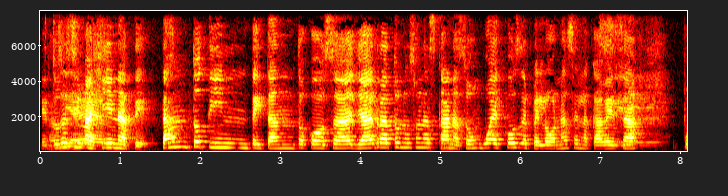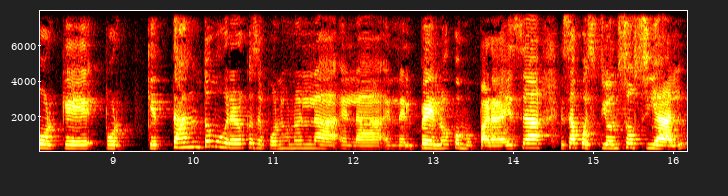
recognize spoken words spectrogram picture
Entonces También. imagínate, tanto tinte y tanto cosa, ya al rato no son las canas, son huecos de pelonas en la cabeza, Sí. porque, porque tanto mugrero que se pone uno en la, en la, en el pelo como para esa, esa cuestión social.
